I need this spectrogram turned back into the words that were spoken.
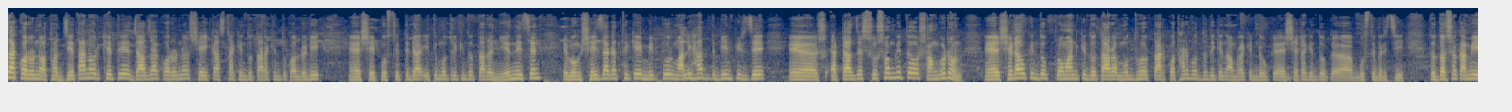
যা করণীয়, অর্থাৎ জেতানোর ক্ষেত্রে যা যা করণীয়, সেই কাজটা কিন্তু তারা কিন্তু অলরেডি সেই প্রস্তুতিটা ইতিমধ্যে কিন্তু তারা নিয়ে নিয়েছেন। এবং সেই জায়গা থেকে মিরপুর মালিহাত বিএনপির যে একটা যে সুসংগঠিত সংগঠন সেটাও কিন্তু প্রমাণ কিন্তু তার মধ্য, তার কথার মধ্যে দিয়ে কিন্তু আমরা কিন্তু সেটা কিন্তু বুঝতে পেরেছি। তো দর্শক, আমি,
